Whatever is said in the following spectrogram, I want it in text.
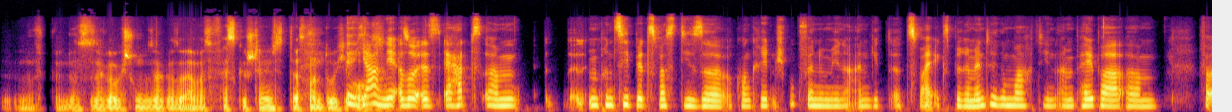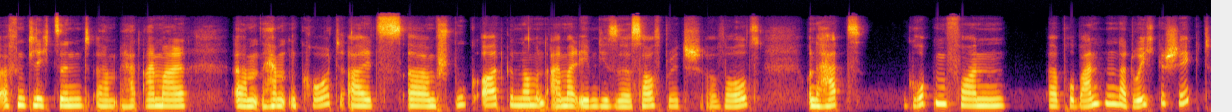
du hast es ja, glaube ich, schon gesagt, also einfach festgestellt, dass man durchaus. Ja, nee, also es, er hat ähm, im Prinzip jetzt, was diese konkreten Spukphänomene angeht, äh, zwei Experimente gemacht, die in einem Paper ähm, veröffentlicht sind. Ähm, er hat einmal ähm, Hampton Court als ähm, Spukort genommen und einmal eben diese Southbridge äh, Vaults und hat Gruppen von äh, Probanden da durchgeschickt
